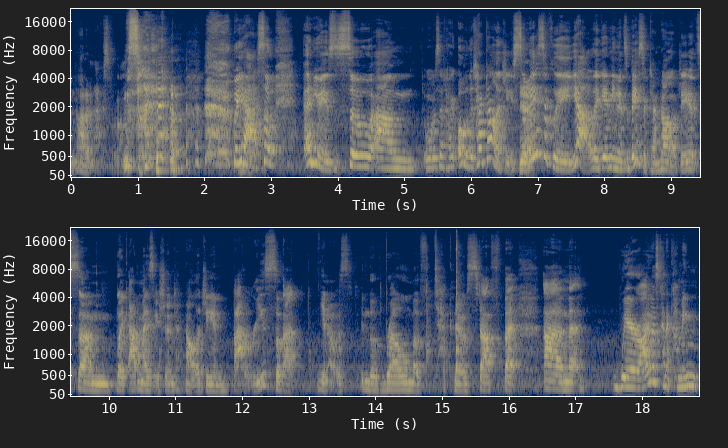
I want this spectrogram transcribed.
I'm not an expert on this. but yeah, so anyways, so um, what was it? Oh, the technology. So Yeah. basically, yeah, like I mean, it's a basic technology. It's um, like atomization technology and batteries. So that you know is in the realm of techno stuff. But um, where I was kind of coming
